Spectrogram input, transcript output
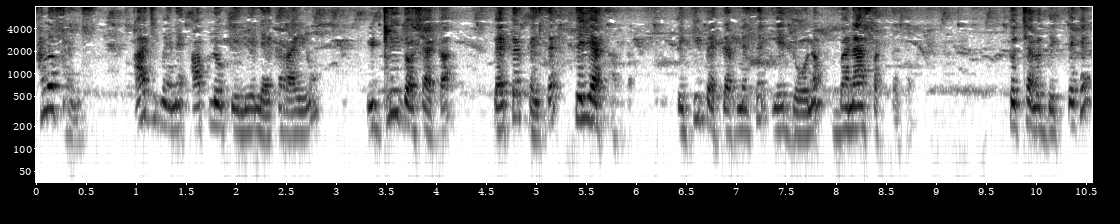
हेलो फ्रेंड्स, आज मैंने आप लोग के लिए लेकर आई हूँ इडली डोसा का बैटर कैसे तैयार करता ही। बैटर में से ये दोनों बना सकते हैं। तो चलो देखते हैं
